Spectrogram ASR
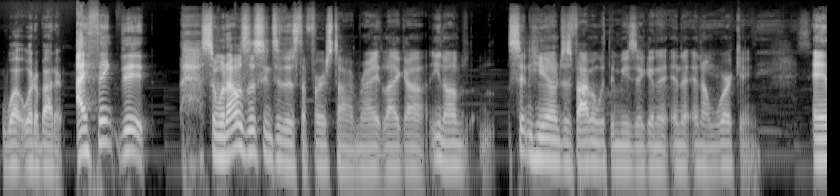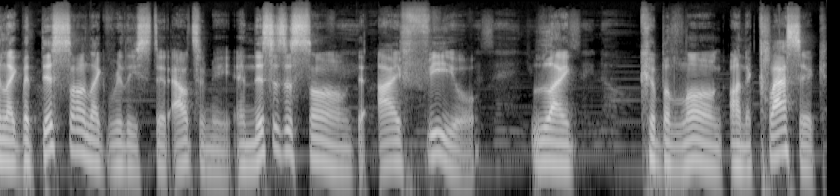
What what about it? I think that so when I was listening to this the first time, right? Like, uh, you know, I'm sitting here, I'm just vibing with the music, and and, and I'm working, and like, but this song like really stood out to me, and this is a song that I feel like could belong on the classic,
